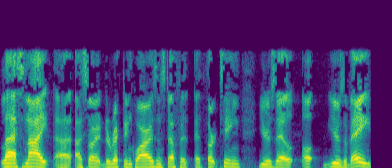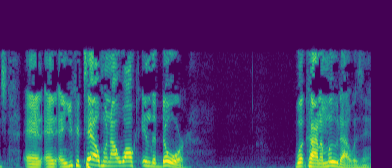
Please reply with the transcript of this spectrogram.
last night. Uh, I started directing choirs and stuff at, at 13 years el- uh, years of age, and, and and you could tell when I walked in the door what kind of mood I was in.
